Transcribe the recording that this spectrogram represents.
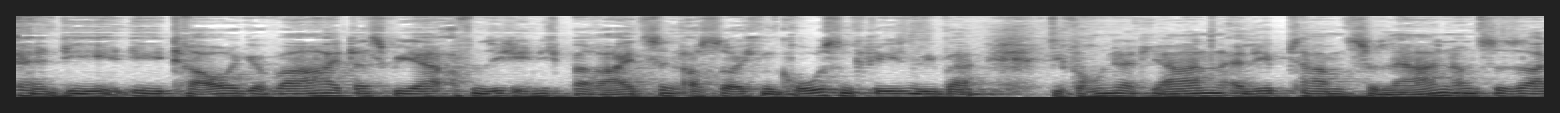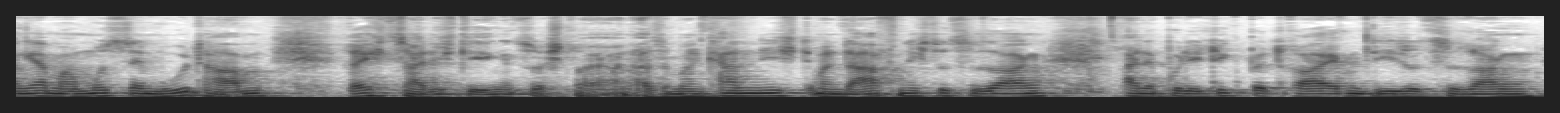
die, die traurige Wahrheit, dass wir offensichtlich nicht bereit sind, aus solchen großen Krisen, wie wir die vor 100 Jahren erlebt haben, zu lernen und zu sagen, ja, man muss den Mut haben, rechtzeitig gegenzusteuern. Also man kann nicht, man darf nicht sozusagen eine Politik betreiben, die sozusagen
